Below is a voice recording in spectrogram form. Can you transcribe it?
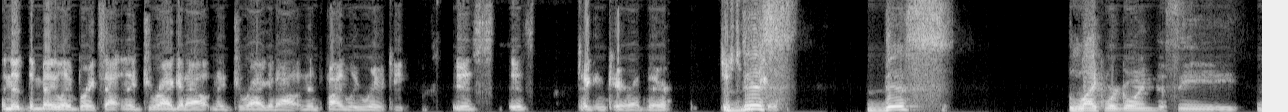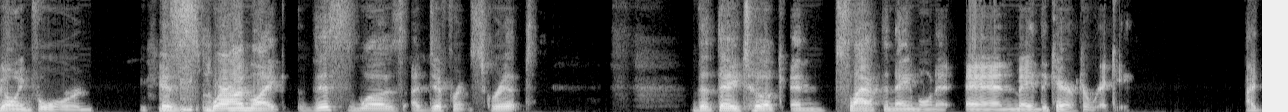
and the, the melee breaks out, and they drag it out, and they drag it out, and then finally Ricky is is taken care of there. Just to make sure. this, this, like we're going to see going forward, is where I'm like, this was a different script that they took and slapped the name on it and made the character Ricky. I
